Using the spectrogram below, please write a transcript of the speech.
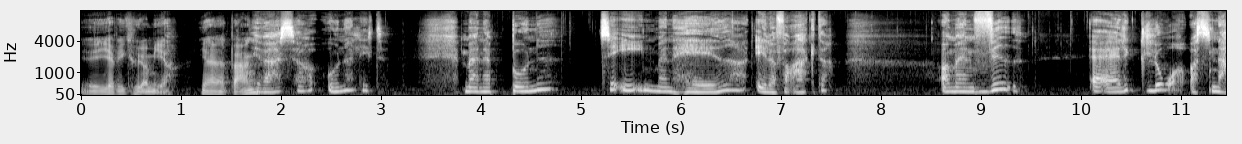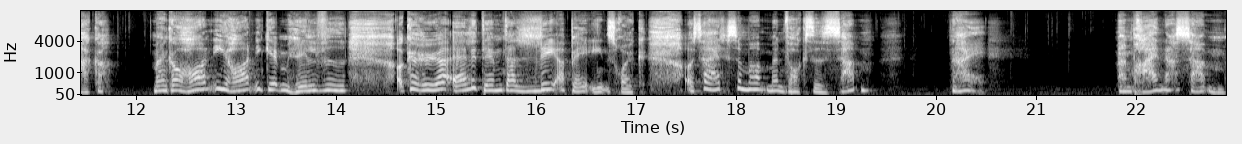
Øh, jeg vil ikke høre mere. Jeg er bange. Det var så underligt. Man er bundet til en, man hader eller foragter. Og man ved, at alle glor og snakker. Man går hånd i hånd igennem helvede, og kan høre alle dem, der ler bag ens ryg. Og så er det som om, man voksede sammen. Nej, man brænder sammen.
